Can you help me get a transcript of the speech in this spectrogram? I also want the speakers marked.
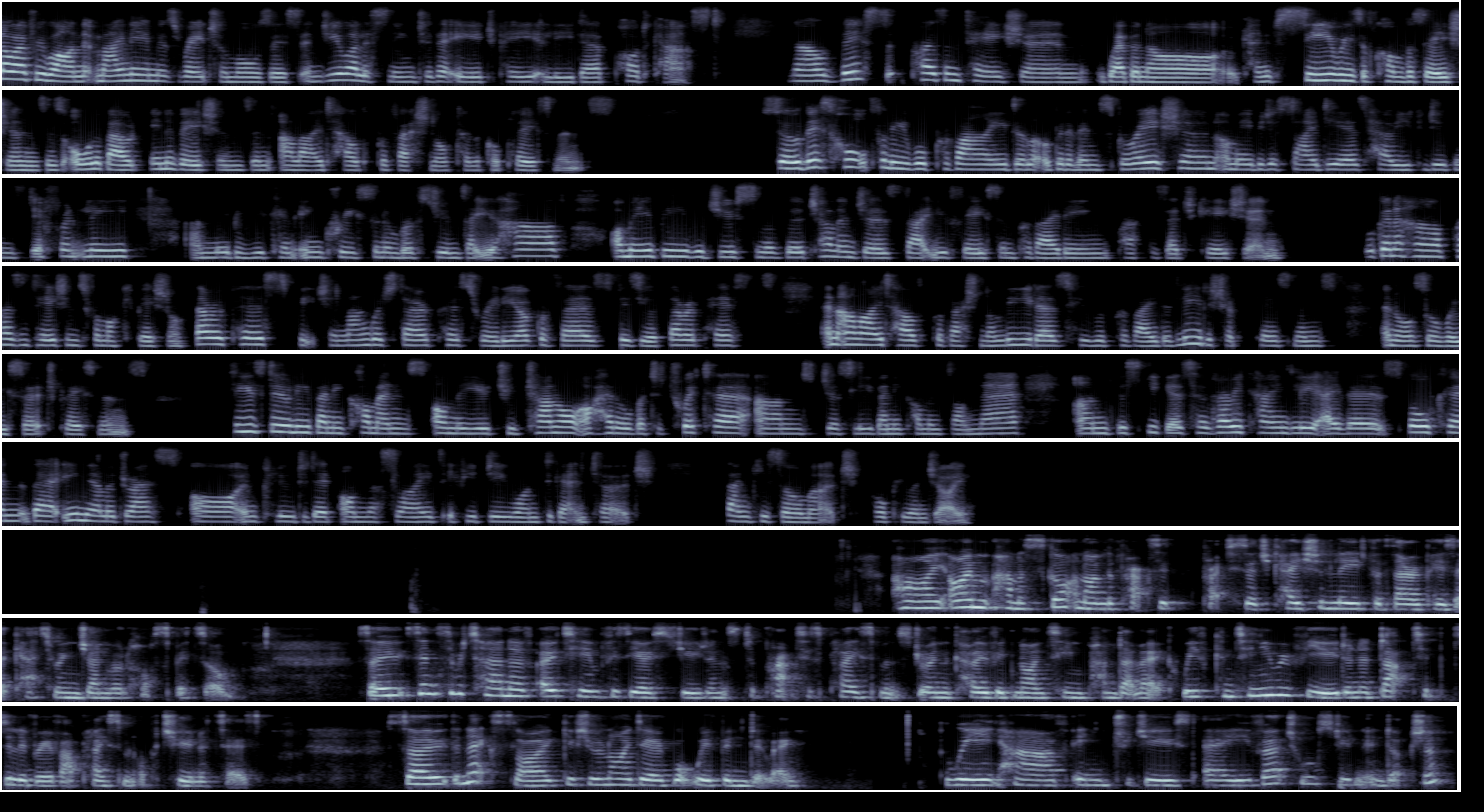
Speaker 1: Hello everyone, my name is Rachael Moses and you are listening to the AHP Leader podcast. Now, this presentation, webinar, kind of series of conversations is all about innovations in allied health professional clinical placements. So this hopefully will provide a little bit of inspiration or maybe just ideas how you can do things differently and maybe you can increase the number of students that you have or maybe reduce some of the challenges that you face in providing practice education. We're going to have presentations from occupational therapists, speech and language therapists, radiographers, physiotherapists, and allied health professional leaders who have provided leadership placements and also research placements. Please do leave any comments on the YouTube channel or head over to Twitter and just leave any comments on there. And the speakers have very kindly either spoken their email address or included it on the slides if you do want to get in touch. Thank you so much. Hope you enjoy.
Speaker 2: Hi, I'm Hannah Scott and I'm the practice, practice education lead for therapies at Kettering General Hospital. So since the return of OT and physio students to practice placements during the COVID-19 pandemic, we've continued reviewed and adapted the delivery of our placement opportunities. So the next slide gives you an idea of what we've been doing. We have introduced a virtual student induction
